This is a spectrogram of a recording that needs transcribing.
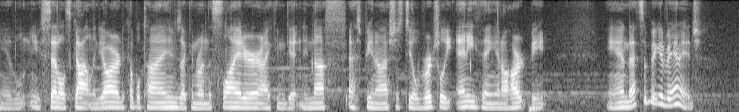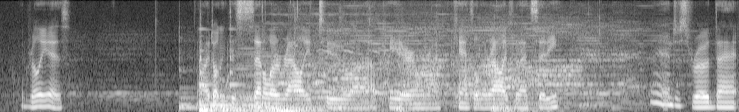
You, settle Scotland Yard a couple times. I can run the slider. I can get enough espionage to steal virtually anything in a heartbeat, and that's a big advantage. It really is. Now, I don't need this settler rally to uh, appear. We're going to cancel the rally for that city. And just rode that.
